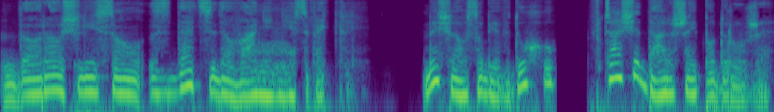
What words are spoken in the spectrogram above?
Dorośli są zdecydowanie niezwykli. Myślał sobie w duchu w czasie dalszej podróży.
